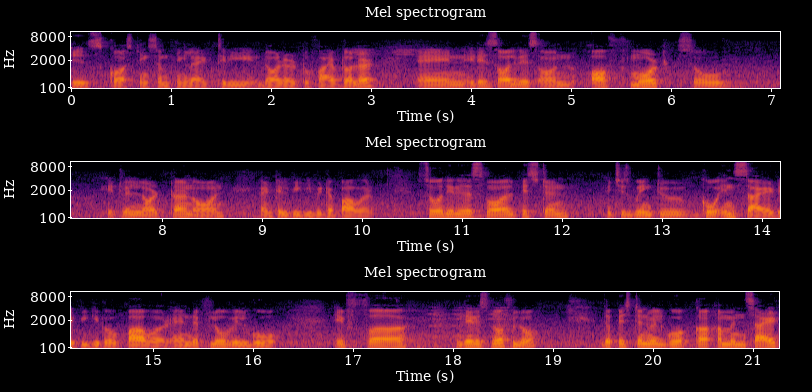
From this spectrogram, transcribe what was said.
is costing something like $3 to $5 and it is always on off mode so it will not turn on until we give it a power. So there is a small piston which is going to go inside if we give a power and the flow will go. If uh, there is no flow the piston will go come inside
